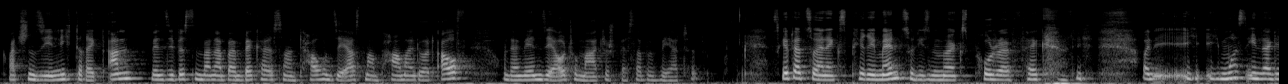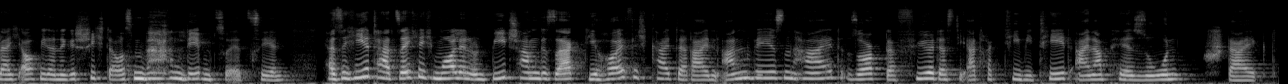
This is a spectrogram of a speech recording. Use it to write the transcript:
quatschen Sie ihn nicht direkt an. Wenn Sie wissen, wann er beim Bäcker ist, dann tauchen Sie erstmal ein paar Mal dort auf und dann werden Sie automatisch besser bewertet. Es gibt dazu ein Experiment zu diesem Exposure-Effekt und ich, ich muss Ihnen da gleich auch wieder eine Geschichte aus dem wahren Leben zu erzählen. Also hier tatsächlich Morlin und Beach haben gesagt, die Häufigkeit der reinen Anwesenheit sorgt dafür, dass die Attraktivität einer Person steigt.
